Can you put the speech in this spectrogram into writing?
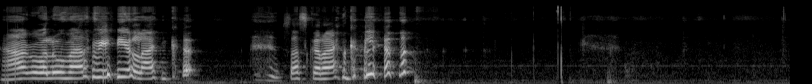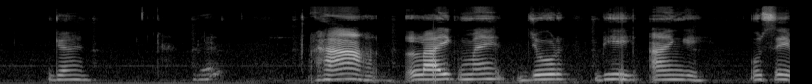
हाँ गोलू हमारा वीडियो लाइक कर। सब्सक्राइब कर लेना। गैन हाँ लाइक में जोड़ भी आएँगे। उसे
